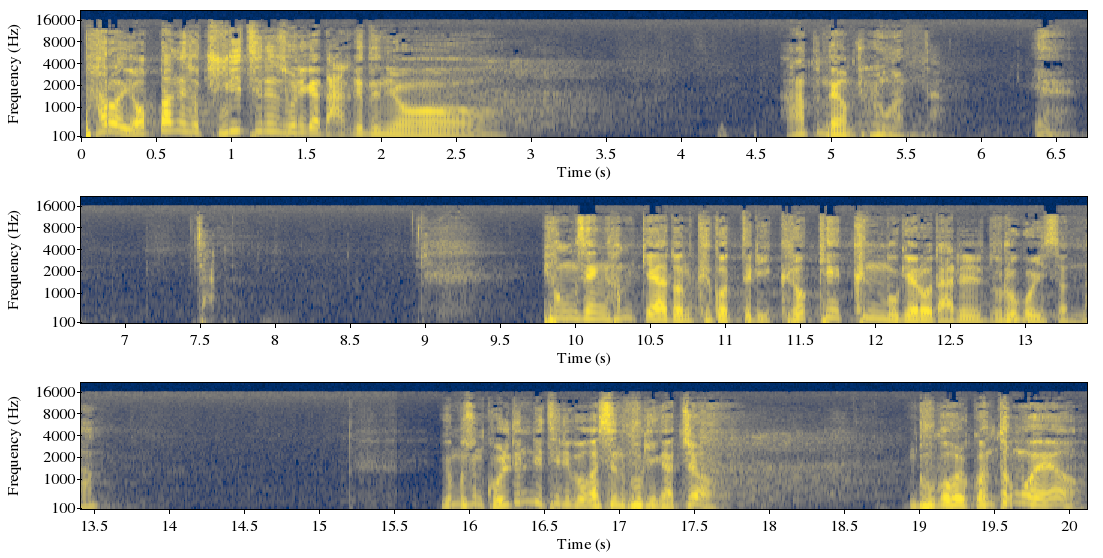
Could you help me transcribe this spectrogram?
바로 옆방에서 줄이 트는 소리가 나거든요. 안 아픈 데 가면 조용합니다. 예. 자. 평생 함께하던 그것들이 그렇게 큰 무게로 나를 누르고 있었나? 이거 무슨 골든 리트리버가 쓴 후기 같죠? 무거울 건 또 뭐예요?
